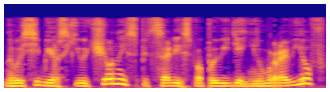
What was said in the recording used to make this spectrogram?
новосибирский ученый, специалист по поведению муравьев.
